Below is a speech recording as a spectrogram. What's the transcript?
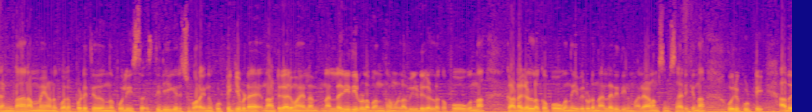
രണ്ടാം അമ്മയാണ് കൊലപ്പെടുത്തിയതെന്ന് പോലീസ് സ്ഥിരീകരിച്ച് പറയുന്നു. കുട്ടിക്ക് ഇവിടെ നാട്ടുകാരുമായെല്ലാം നല്ല രീതിയിലുള്ള ബന്ധമുള്ള വീടുകളിലൊക്കെ പോകുന്ന കടകളിലൊക്കെ പോകുന്ന ഇവരോട് നല്ല രീതിയിൽ മലയാളം സംസാരിക്കുന്ന ഒരു കുട്ടി. അത്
